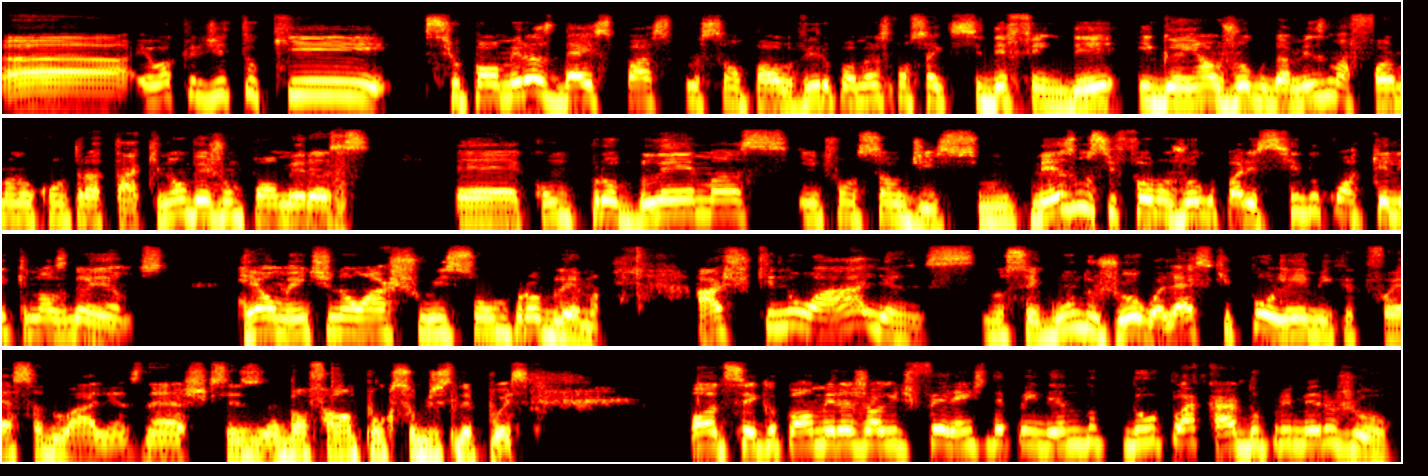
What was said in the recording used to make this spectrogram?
Uh, eu acredito que se o Palmeiras der espaço para o São Paulo vir, o Palmeiras consegue se defender e ganhar o jogo da mesma forma no contra-ataque. Não vejo um Palmeiras é, com problemas em função disso, mesmo se for um jogo parecido com aquele que nós ganhamos realmente não acho isso um problema. Acho que no Allianz, no segundo jogo, aliás, que polêmica que foi essa do Allianz, né? Acho que vocês vão falar um pouco sobre isso depois. Pode ser que o Palmeiras jogue diferente dependendo do, do placar do primeiro jogo.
